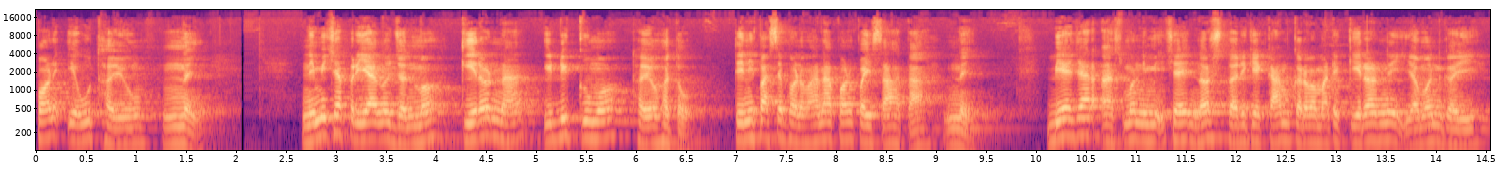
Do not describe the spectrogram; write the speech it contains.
પણ એવું થયું નહીં. નિમિષા પ્રિયાનો જન્મ કેરળના ઇડિક્કુમાં થયો હતો. તેની પાસે ભણવાના પણ પૈસા હતા નહીં. બે હજાર આઠમાં નિમિષાએ નર્સ તરીકે કામ કરવા માટે કેરળની યમન ગઈ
